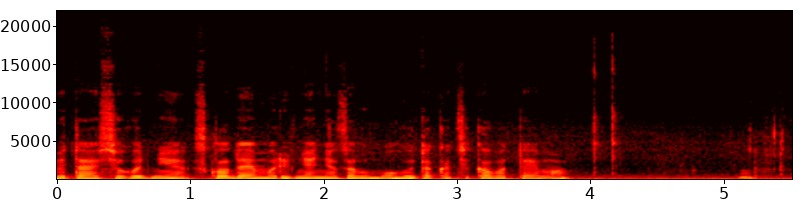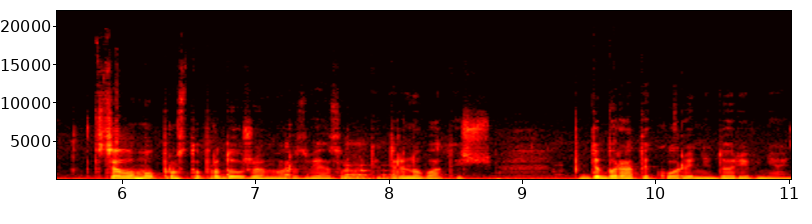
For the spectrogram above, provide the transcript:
Вітаю! Сьогодні складаємо рівняння за вимогою. Така цікава тема. Ну, В цілому просто продовжуємо розв'язувати, тренувати, добирати корені до рівнянь.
